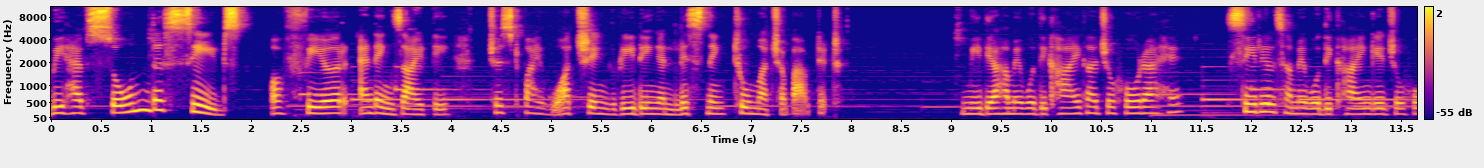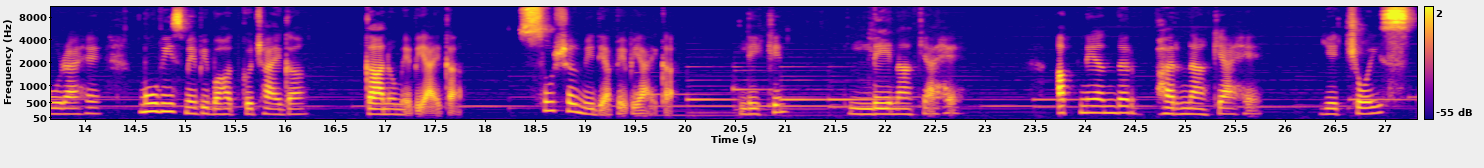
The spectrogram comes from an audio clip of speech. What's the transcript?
we have sown the seeds of fear and anxiety just by watching reading and listening too much about it media हमें वो दिखाएगा जो हो रहा है। सीरियल्स हमें वो दिखाएँगे जो हो रहा है। मूवीज़ में भी बहुत कुछ आएगा, गानों में भी आएगा सोशल मीडिया पे भी आएगा। लेकिन लेना क्या है? अपने अंदर भरना क्या है? ये चॉइस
